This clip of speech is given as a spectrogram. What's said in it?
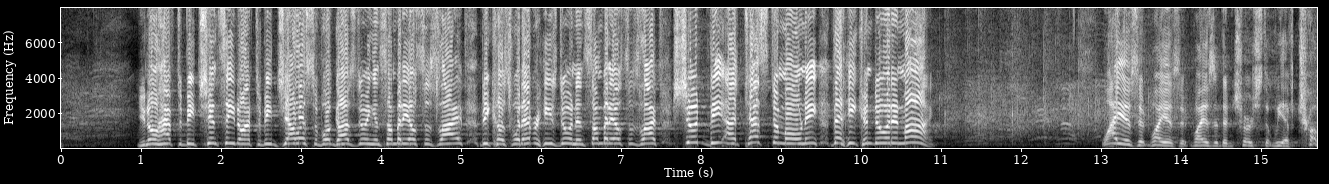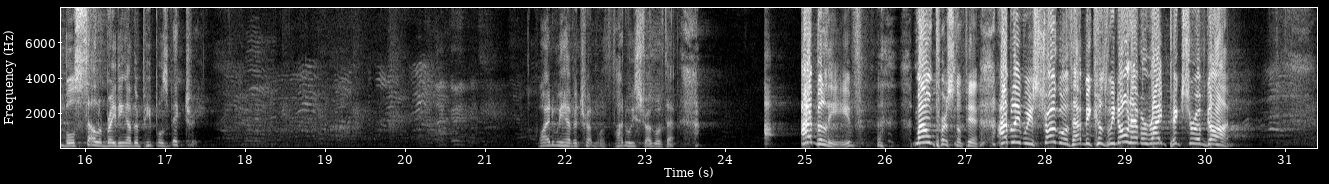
You don't have to be chintzy, you don't have to be jealous of what God's doing in somebody else's life because whatever He's doing in somebody else's life should be a testimony that He can do it in mine. Why is it, why is it, why is it in church that we have trouble celebrating other people's victory? Why do we have a trouble? Why do we struggle with that? I, I believe, my own personal opinion, I believe we struggle with that because we don't have a right picture of God.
